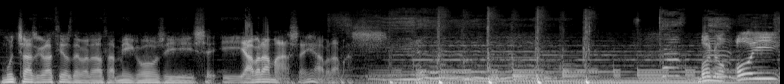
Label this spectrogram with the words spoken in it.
muchas gracias de verdad, amigos. Y, y habrá más, ¿eh? Habrá más. Bueno, hoy...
